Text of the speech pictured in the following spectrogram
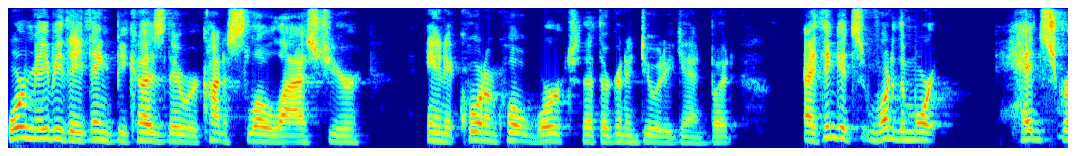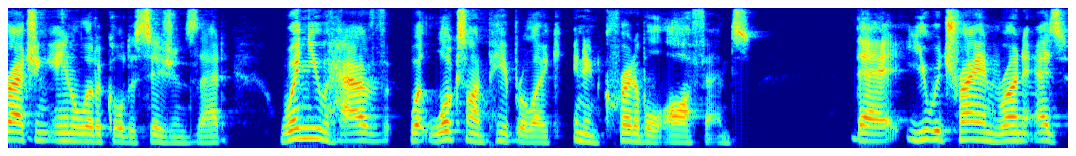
Or maybe they think because they were kind of slow last year and it quote unquote worked that they're going to do it again. But I think it's one of the more head scratching analytical decisions that when you have what looks on paper like an incredible offense, that you would try and run as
